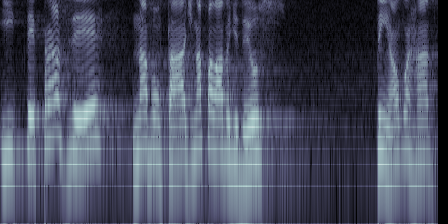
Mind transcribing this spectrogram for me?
e ter prazer na vontade, na palavra de Deus, tem algo errado.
